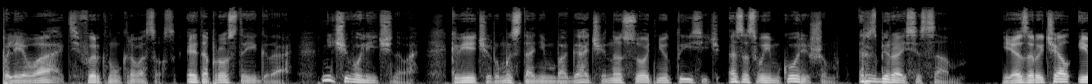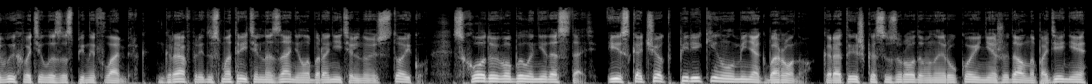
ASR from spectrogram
«Плевать», — фыркнул кровосос, — «это просто игра. Ничего личного. К вечеру мы станем богаче на сотню тысяч, а за своим корешем разбирайся сам». Я зарычал и выхватил из-за спины фламберг. Граф предусмотрительно занял оборонительную стойку, сходу его было не достать, и скачок перекинул меня к барону. Коротышка с изуродованной рукой не ожидал нападения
